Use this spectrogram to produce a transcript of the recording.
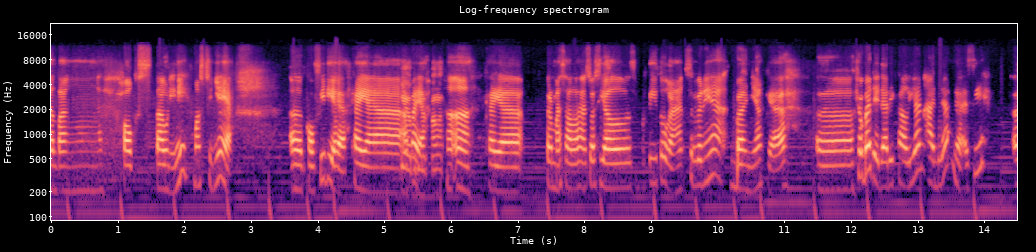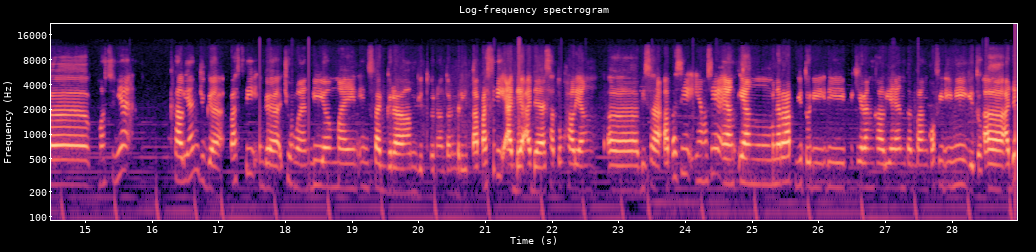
tentang hoax tahun ini, maksudnya ya uh, COVID ya, kayak ya, apa ya? Uh -uh, kayak permasalahan sosial seperti itu kan. Sebenarnya banyak ya. Uh, coba deh dari kalian ada nggak sih uh, maksudnya kalian juga pasti nggak cuma dia main Instagram gitu nonton berita. Pasti ada ada satu hal yang uh, bisa apa sih yang maksudnya yang yang menerap gitu di di pikiran kalian tentang covid ini gitu. Uh, ada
